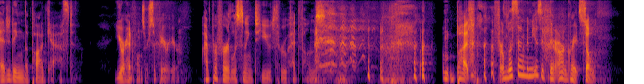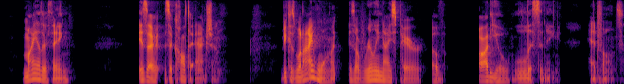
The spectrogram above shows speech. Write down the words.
editing the podcast, your headphones are superior. I prefer listening to you through headphones. but for listening to music, they aren't great. So, my other thing is a is a call to action. Because what I want is a really nice pair of audio listening headphones.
